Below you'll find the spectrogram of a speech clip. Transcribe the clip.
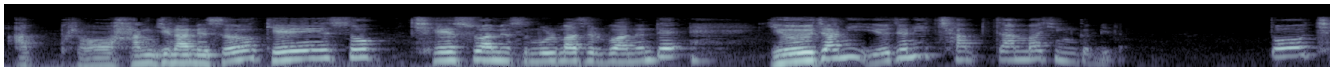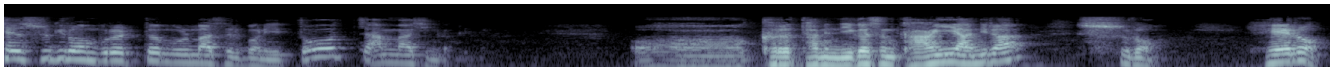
앞으로 항진하면서 계속 채수하면서 물맛을 보았는데 여전히 여전히 참 짠맛인 겁니다. 또 채수기로 물을 떠 물맛을 보니 또 짠맛인 겁니다. 오, 그렇다면 이것은 강이 아니라 수로, 해로,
